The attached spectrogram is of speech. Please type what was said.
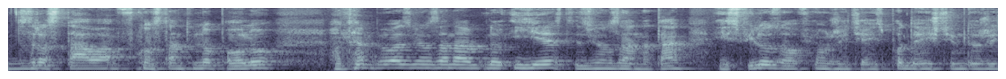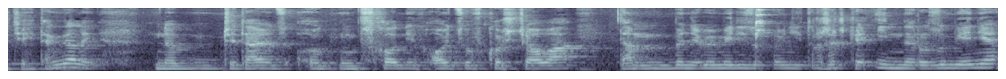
wzrastała w Konstantynopolu, ona była związana, no i jest związana, tak, i z filozofią życia, i z podejściem do życia i tak dalej. No, czytając o wschodnich ojców Kościoła, tam będziemy mieli zupełnie troszeczkę inne rozumienie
